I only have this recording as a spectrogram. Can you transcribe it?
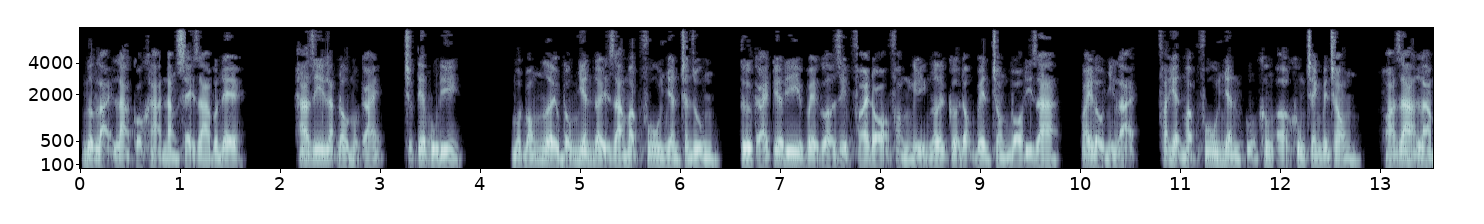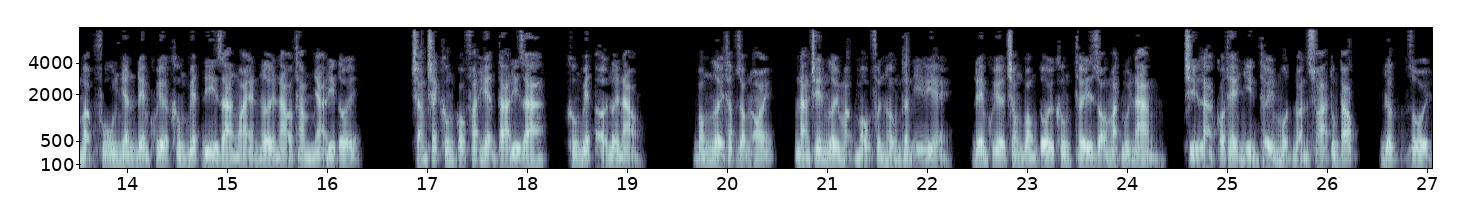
ngược lại là có khả năng xảy ra vấn đề. Ha j lắc đầu một cái, trực tiếp ngủ đi. Một bóng người bỗng nhiên đẩy ra mập phu nhân chân dung, từ cái kia đi về gờ dịp phái đỏ phòng nghỉ ngơi cửa động bên trong bò đi ra, quay đầu nhìn lại, phát hiện mập phu nhân cũng không ở khung tranh bên trong, hóa ra là mập phu nhân đêm khuya không biết đi ra ngoài nơi nào thăm nhà đi tới. Chẳng trách không có phát hiện ta đi ra, không biết ở nơi nào. Bóng người thấp giọng nói, nàng trên người mặc màu phấn hồng thần ý ỉa đêm khuya trong bóng tối không thấy rõ mặt mũi nàng chỉ là có thể nhìn thấy một đoàn xóa tung tóc. Được rồi,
